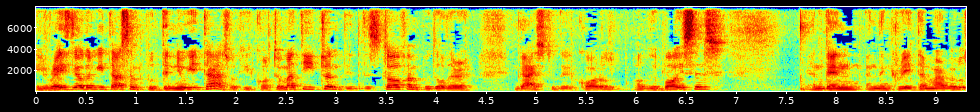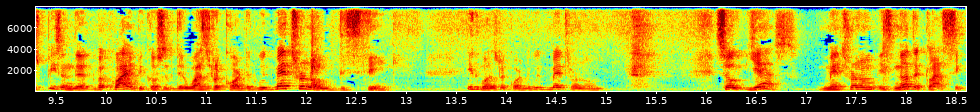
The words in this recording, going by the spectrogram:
erase the other guitars and put the new guitar. So he called Tomatito and did the stuff and put other guys to the chorus of the voices, and then and then create a marvelous piece. And then, but why? Because there was recorded with metronome. This thing, it was recorded with metronome. So yes, metronome is not a classic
